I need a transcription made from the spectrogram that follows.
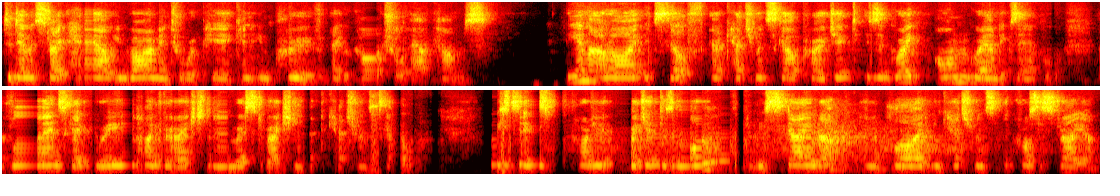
to demonstrate how environmental repair can improve agricultural outcomes. The MRI itself, our catchment scale project, is a great on-ground example of landscape rehydration and restoration at the catchment scale. We see this project, project as a model that can be scaled up and applied in catchments across Australia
